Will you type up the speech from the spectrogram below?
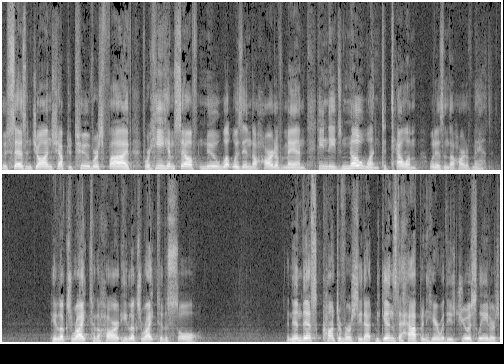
who says in John chapter 2, verse 5, For he himself knew what was in the heart of man. He needs no one to tell him what is in the heart of man. He looks right to the heart, he looks right to the soul. And in this controversy that begins to happen here with these Jewish leaders,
